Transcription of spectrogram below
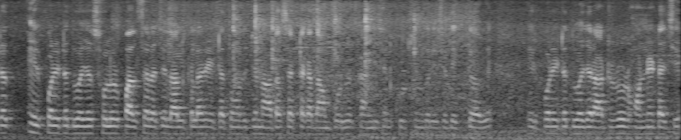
এটা এরপর এটা দু হাজার ষোলোর পালসার আছে, লাল কালার এটা তোমাদের জন্য আঠাশ হাজার টাকা দাম পড়বে। কন্ডিশন খুব সুন্দর, এসে দেখতে হবে। এরপর এটা দু হাজার আঠেরোর হর্নেট আছে।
